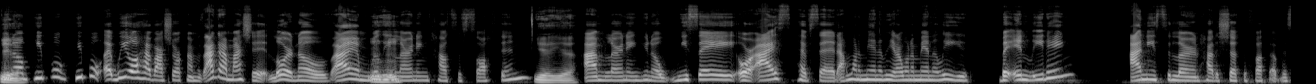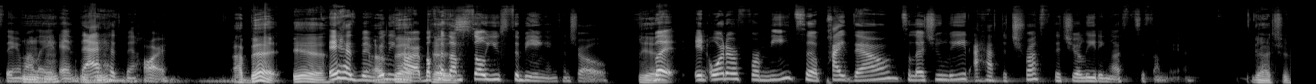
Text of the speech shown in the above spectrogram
You know, people, people, uh, we all have our shortcomings. I got my shit. Lord knows, I am really Mhm. learning how to soften. Yeah, yeah. I'm learning. You know, we say, or I have said, I want a man to lead. I want a man to lead. But in leading, I need to learn how to shut the fuck up and stay in my lane, Mhm, and that mhm. has been hard. I bet. Yeah. It has been really bet, hard because I'm so used to being in control. yeah. But in order for me to pipe down to let you lead, I have to trust that you're leading us to somewhere. gotcha.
